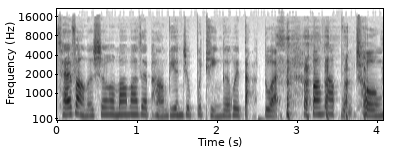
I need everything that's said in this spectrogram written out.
采访的时候，妈妈在旁边就不停的会打断，帮他补充，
